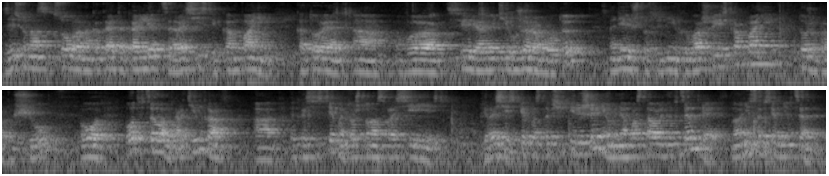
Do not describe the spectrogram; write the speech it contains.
Здесь у нас собрана какая-то коллекция российских компаний, которые а, в сфере IoT уже работают. Надеюсь, что среди них и ваши есть компании, тоже пропущу. Вот, вот в целом картинка а, экосистемы, то, что у нас в России есть. И российские поставщики решений у меня поставлены в центре, но они совсем не в центре.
